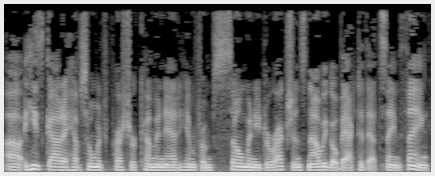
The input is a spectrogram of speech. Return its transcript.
Uh, he's got to have so much pressure coming at him from so many directions. Now we go back to that same thing.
